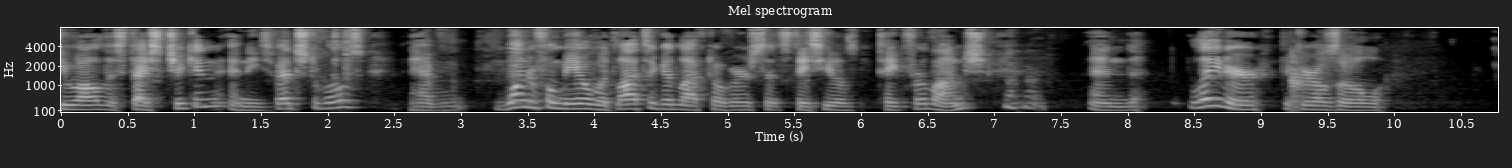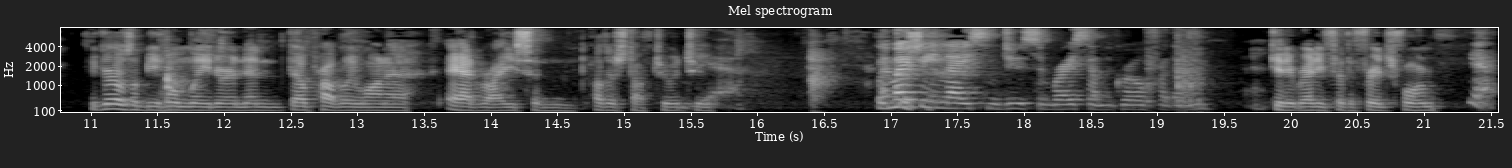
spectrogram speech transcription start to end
do all this diced chicken and these vegetables, and have a wonderful meal with lots of good leftovers that Stacy will take for lunch. Mm-hmm. and later, the girls will the girls will be home later, and then they'll probably want to add rice and other stuff to it too. Yeah. But it might be nice and do some rice on the grill for them. get it ready for the fridge for them Yeah.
